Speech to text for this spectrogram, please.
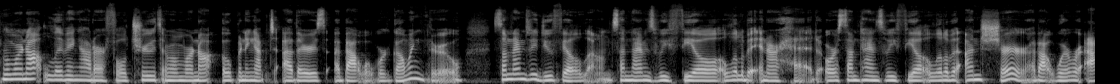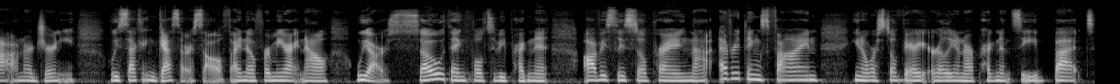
when we're not living out our full truth and when we're not opening up to others about what we're going through, sometimes we do feel alone. Sometimes we feel a little bit in our head, or sometimes we feel a little bit unsure about where we're at on our journey. We second guess ourselves. I know for me right now, we are so thankful to be pregnant. Obviously, still praying that everything's fine. You know, we're still very early in our pregnancy, but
